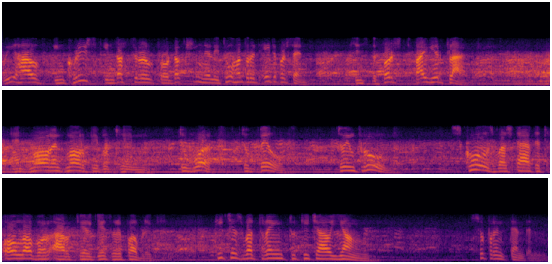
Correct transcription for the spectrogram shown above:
We have increased industrial production nearly 280% since the first five year plan. And more and more people came to work, to build, to improve. Schools were started all over our Kyrgyz Republic. Teachers were trained to teach our young. Superintendent,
